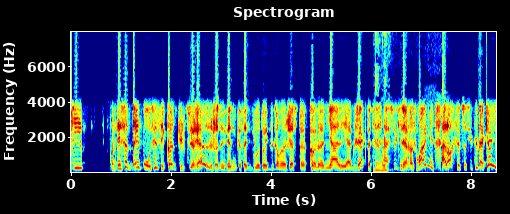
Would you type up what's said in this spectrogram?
qui décide d'imposer ses codes culturels, je devine que ça doit être vu comme un geste colonial et abject, ben à ceux qui les rejoignent, alors que cette société d'accueil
